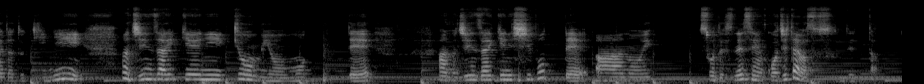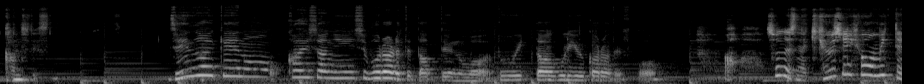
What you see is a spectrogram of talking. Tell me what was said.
えた時に、まあ、人材系に興味を持ってあの人材系に絞ってあのそうですね。選考自体は進んでいった感じですね。人材系の会社に絞られてたっていうのはどういったご理由からですか、あそうですね。求人票を見て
